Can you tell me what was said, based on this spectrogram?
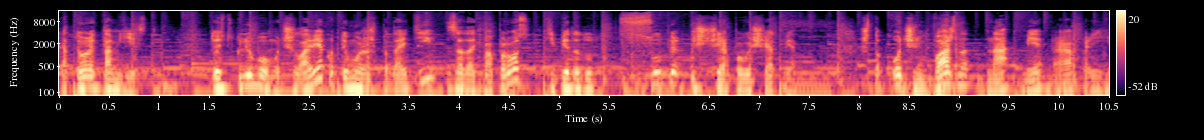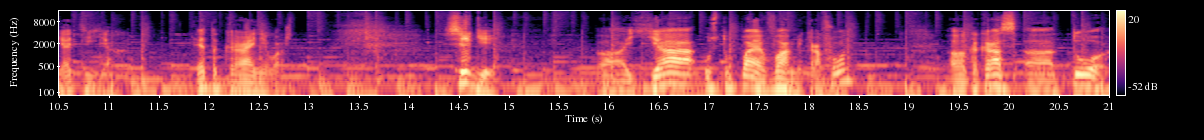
которые там есть. То есть к любому человеку ты можешь подойти, задать вопрос, тебе дадут супер исчерпывающий ответ. Что очень важно на мероприятиях. Это крайне важно. Сергей, а, я уступаю вам микрофон. А, как раз а, то,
